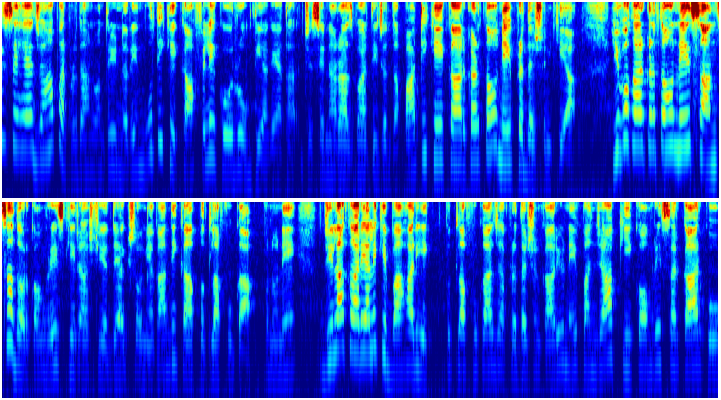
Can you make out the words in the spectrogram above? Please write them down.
दिल्ली से है, जहाँ पर प्रधानमंत्री नरेंद्र मोदी के काफिले को रोक दिया गया था, जिसे नाराज़ भारतीय जनता पार्टी के कार्यकर्ताओं ने प्रदर्शन किया। युवा कार्यकर्ताओं ने सांसद और कांग्रेस की राष्ट्रीय अध्यक्ष सोनिया गांधी का पुतला फूका। उन्होंने जिला कार्यालय के बाहर एक पुतला फूका, जहाँ प्रदर्शनकारियों ने पंजाब की कांग्रेस सरकार को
